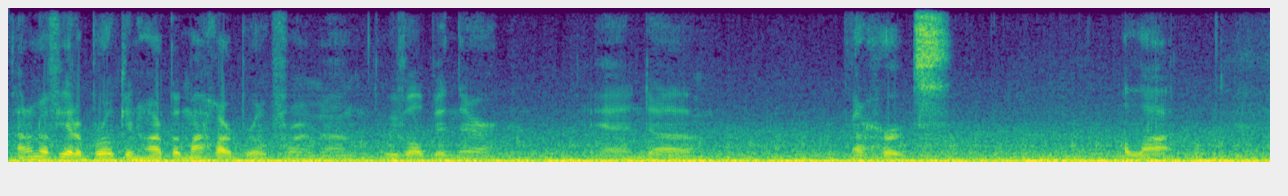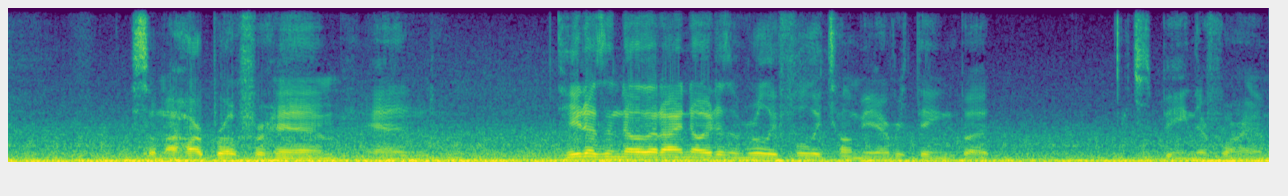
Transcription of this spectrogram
I don't know if he had a broken heart, but my heart broke for him. Um, we've all been there. And uh, that hurts a lot. So my heart broke for him. And he doesn't know that I know. He doesn't really fully tell me everything, but just being there for him.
